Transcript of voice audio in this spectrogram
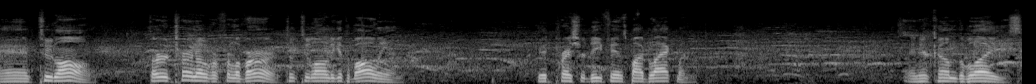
And too long. Third turnover for La Vergne. Took too long to get the ball in. Good pressure defense by Blackman. And here come the Blaze.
